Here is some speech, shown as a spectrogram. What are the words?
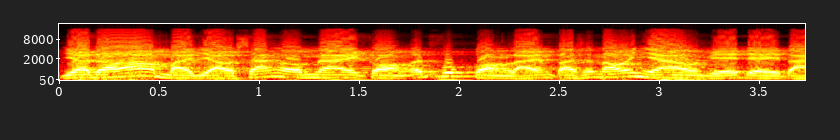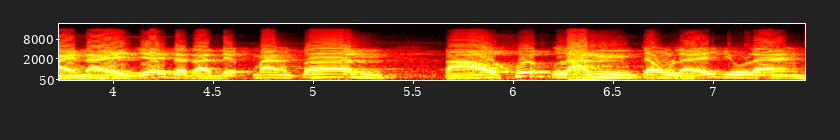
do đó mà vào sáng hôm nay còn ít phút còn lại chúng ta sẽ nói nhau về đề tài này với đề tài được mang tên tạo phước lành trong lễ du lan.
